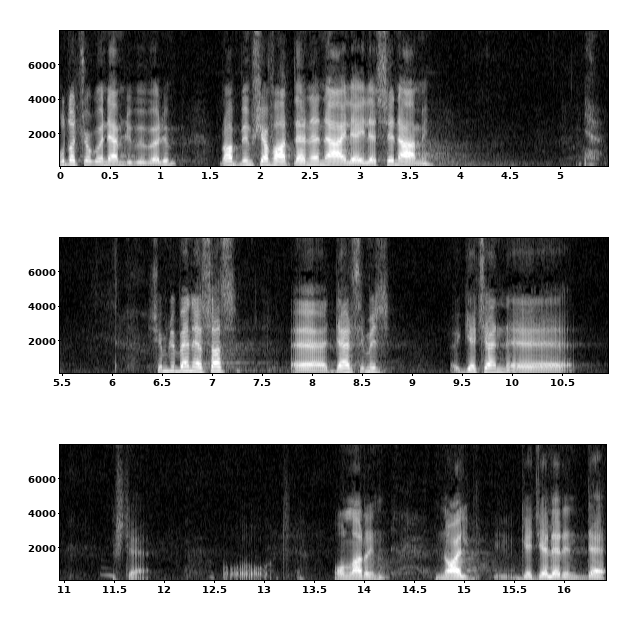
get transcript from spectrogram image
Bu da çok önemli bir bölüm. Rabbim şefaatlerine nail eylesin. Amin. Şimdi ben esas e, dersimiz geçen e, işte onların Noel gecelerinde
